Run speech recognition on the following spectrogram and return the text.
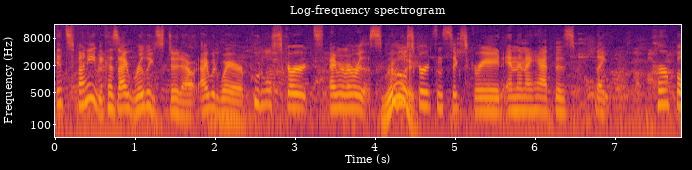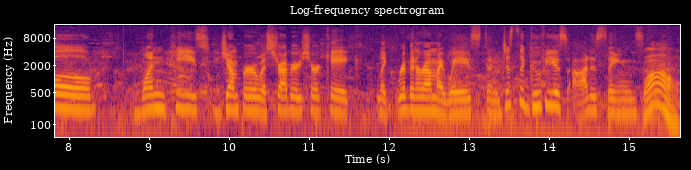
It's funny because I really stood out. I would wear poodle skirts. I remember this Really? poodle skirts in sixth grade, and then I had this like purple one piece jumper with strawberry shortcake like ribbon around my waist, and just the goofiest, oddest things. Wow.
